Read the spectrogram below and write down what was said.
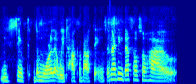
We think the more that we talk about things, and I think that's also how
